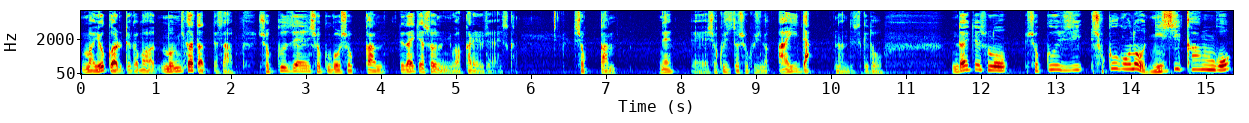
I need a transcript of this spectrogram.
まあよくあるというかまあ飲み方ってさ食前食後食感って大体そういうのに分かれるじゃないですか食感ね、えー、食事と食事の間なんですけど、大体その食事、食後の2時間後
